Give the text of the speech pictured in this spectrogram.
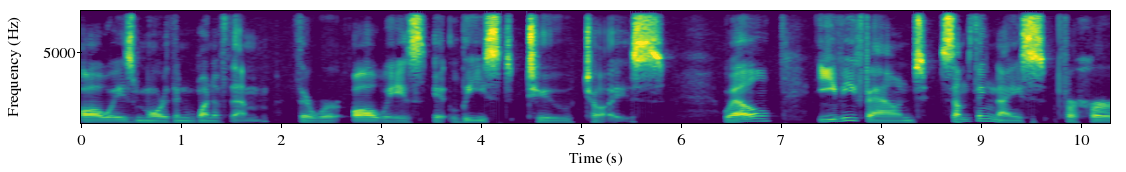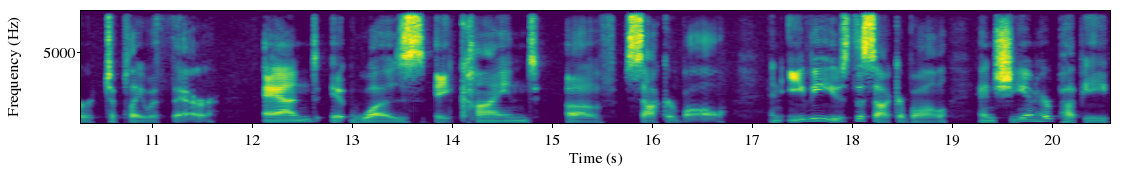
always more than one of them. There were always at least two toys. Well, Evie found something nice for her to play with there and it was a kind of soccer ball. And Evie used the soccer ball, and she and her puppy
